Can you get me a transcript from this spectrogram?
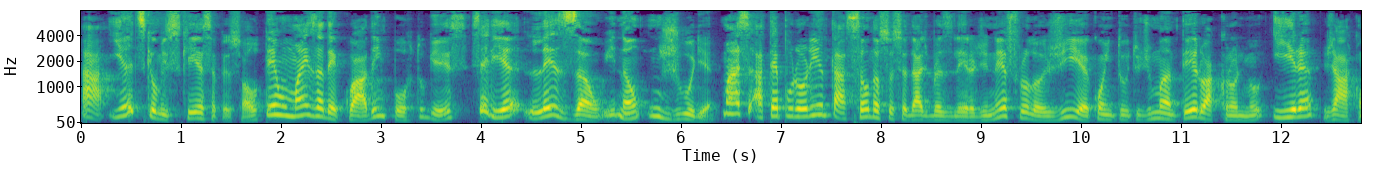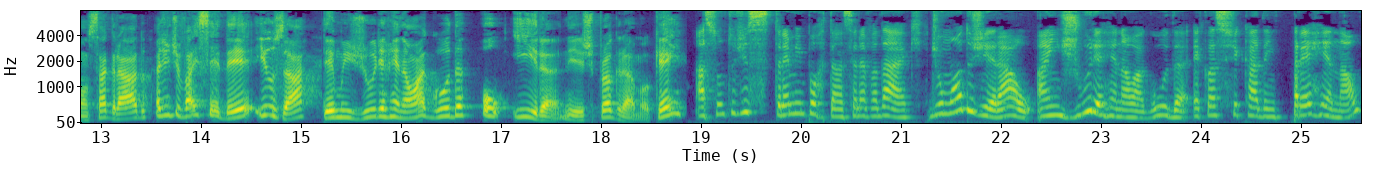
Ah, e antes que eu me esqueça, pessoal, o termo mais adequado em português seria lesão e não injúria. Mas, até por orientação da Sociedade Brasileira de Nefrologia, com o intuito de manter o acrônimo IRA já consagrado, a gente vai ceder e usar termo injúria renal aguda ou IRA neste programa, ok? Assunto de extrema importância, né, Vandak? De um modo geral, a injúria renal aguda é classificada em pré-renal,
